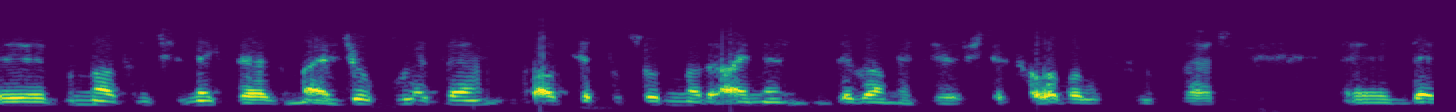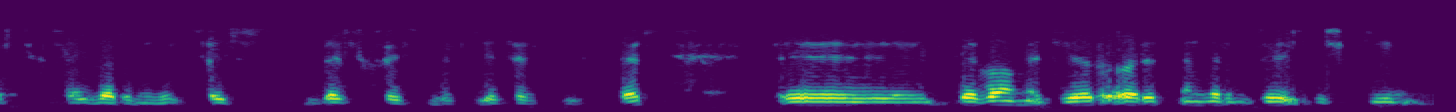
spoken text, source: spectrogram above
E, bunun altını çizmek lazım. Ayrıca okullarda altyapı sorunları aynen devam ediyor. İşte kalabalık sınıflar, e, derslik sayılarında, ses, derslik sayısındaki yetersizlikler e, devam ediyor. Öğretmenlerimize ilişkin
